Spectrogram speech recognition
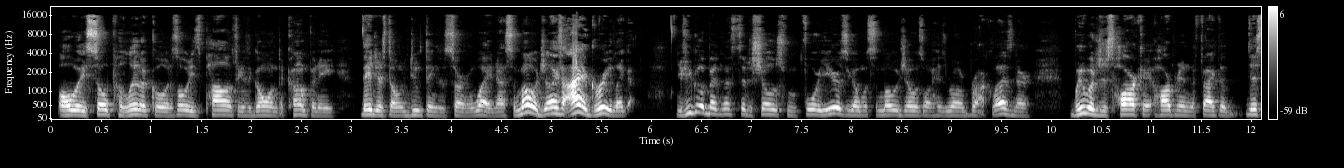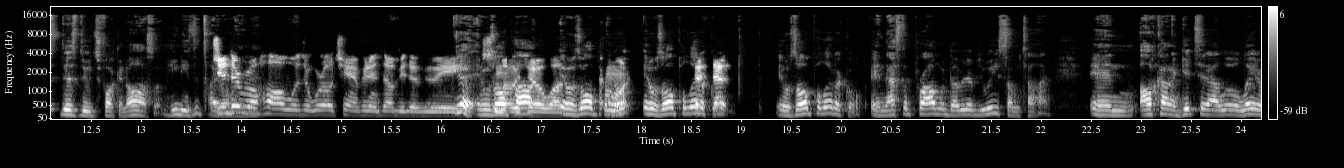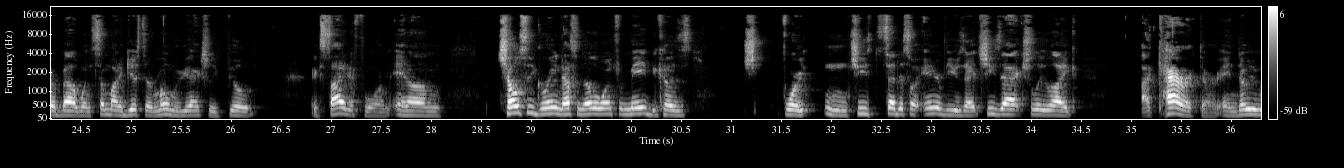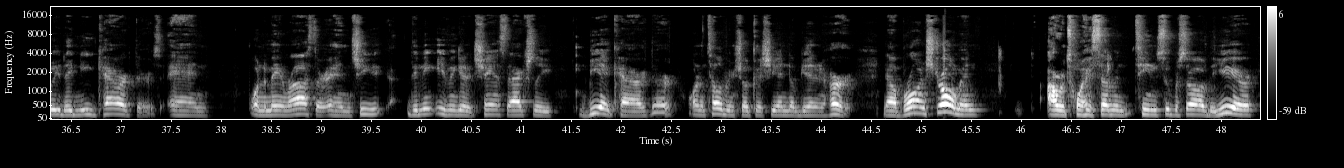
always so political and it's always politics going go in the company. They just don't do things a certain way. Now Samoa Joe, like I agree. Like if you go back and listen to the shows from four years ago when Samoa Joe was on his run with Brock Lesnar, we were just harking, harping in the fact that this this dude's fucking awesome. He needs a title. Jinder Mahal was a world champion in WWE. Yeah, it was all po- was. it was all Come on. it was all political. That, that, it was all political, and that's the problem with WWE sometimes. And I'll kind of get to that a little later about when somebody gets their moment, you actually feel excited for them. And um, Chelsea Green, that's another one for me because she, for mm, she said this on interviews that she's actually like a character, and WWE they need characters, and on the main roster, and she didn't even get a chance to actually be a character on a television show because she ended up getting hurt. Now, Braun Strowman, our 2017 Superstar of the Year,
